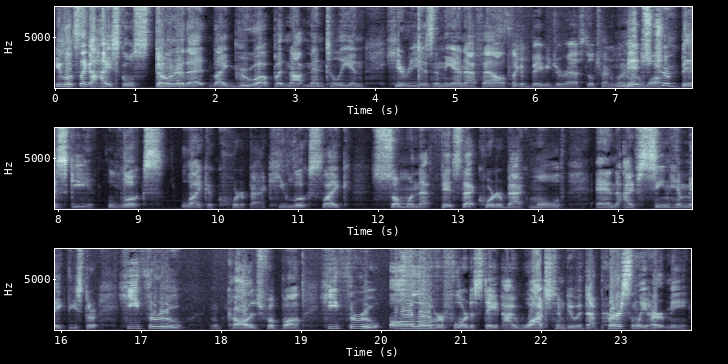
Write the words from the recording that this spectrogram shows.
He looks like a high school stoner that like grew up but not mentally, and here he is in the NFL. it's like a baby giraffe still trying to learn Mitch how to walk. Trubisky looks like a quarterback. He looks like someone that fits that quarterback mold, and I've seen him make these throws. He threw college football. He threw all over Florida State. I watched him do it. That personally hurt me,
